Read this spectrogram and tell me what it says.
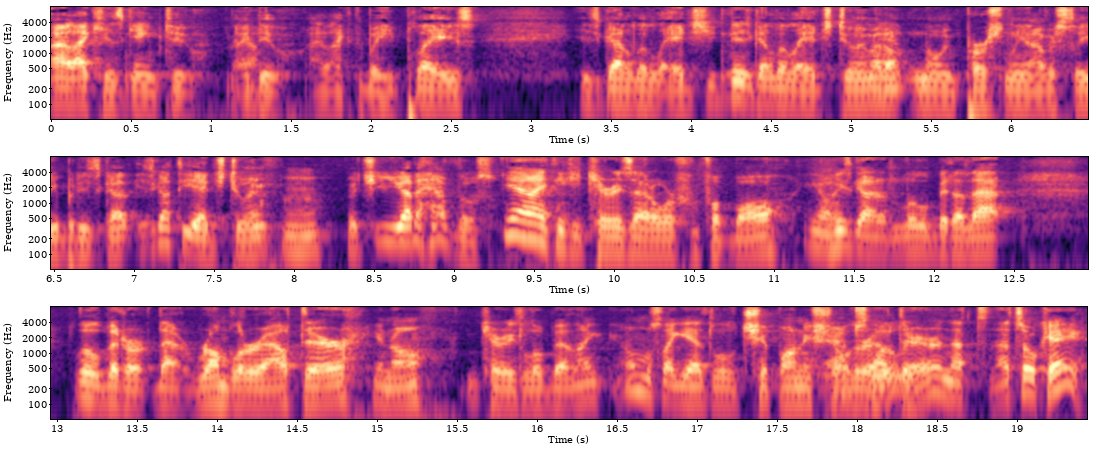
I like his game too. I do. I like the way he plays. He's got a little edge. He's got a little edge to him. I don't know him personally, obviously, but he's got he's got the edge to him. Mm-hmm. Which you got to have those. yeah, I think he carries that over from football. You know, he's got a little bit of that, a little bit of that rumbler out there. You know, carries a little bit like almost like he has a little chip on his shoulder out there, and that's that's okay.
